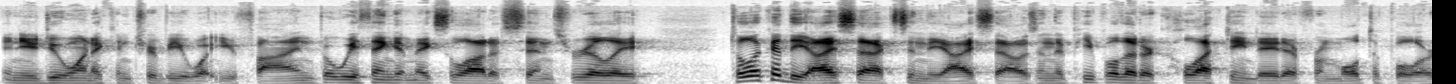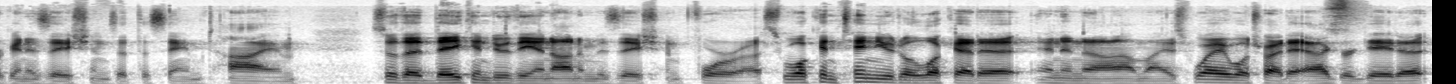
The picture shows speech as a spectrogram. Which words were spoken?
and you do want to contribute what you find, but we think it makes a lot of sense really to look at the ISACs and the ISAOs and the people that are collecting data from multiple organizations at the same time so that they can do the anonymization for us. We'll continue to look at it in an anonymized way. We'll try to aggregate it.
